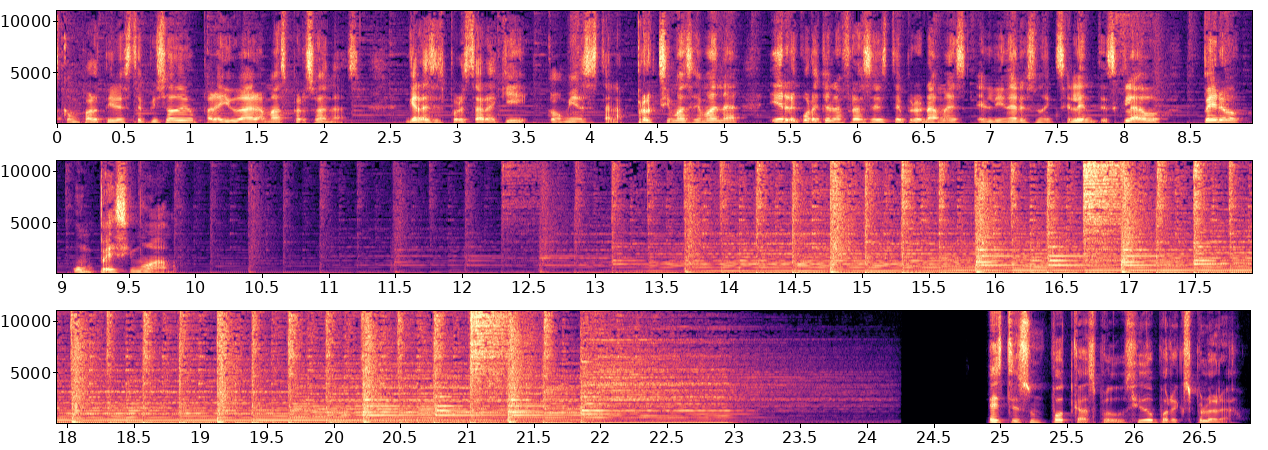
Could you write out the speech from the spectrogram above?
compartir este episodio para ayudar a más personas. Gracias por estar aquí, comienza hasta la próxima semana y recuerda que la frase de este programa es, el dinero es un excelente esclavo, pero un pésimo amo. Este es un podcast producido por Explora.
